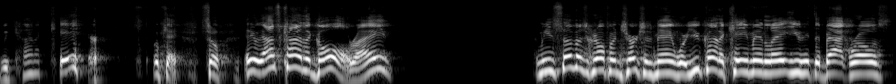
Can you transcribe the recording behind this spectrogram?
we kind of care. okay, so anyway, that's kind of the goal, right? I mean, some of us grew up in churches, man, where you kind of came in late, you hit the back rows,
